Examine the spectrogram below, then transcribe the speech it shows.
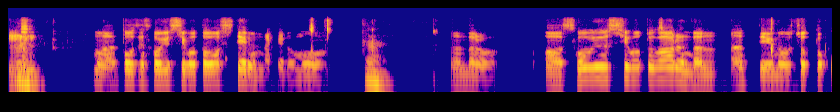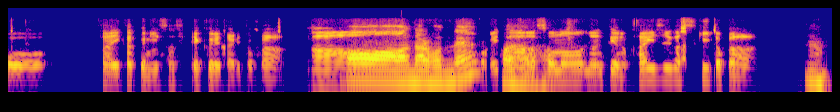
うんまあ、当然そういう仕事をしてるんだけども、うん。なんだろう、あそういう仕事があるんだなっていうのをちょっとこう、再確認させてくれたりとか、あああ、なるほどね。はい割はいはい。とその、なんていうの、怪獣が好きとか、うん。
